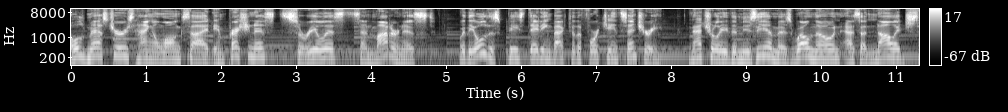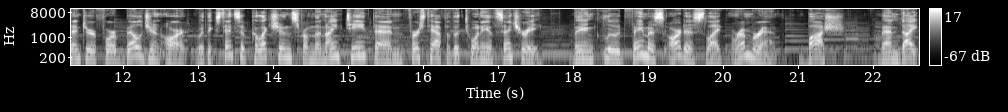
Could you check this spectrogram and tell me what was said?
Old masters hang alongside Impressionists, Surrealists, and Modernists, with the oldest piece dating back to the 14th century. Naturally, the museum is well known as a knowledge center for Belgian art, with extensive collections from the 19th and first half of the 20th century. They include famous artists like Rembrandt, Bosch, Van Dyck,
